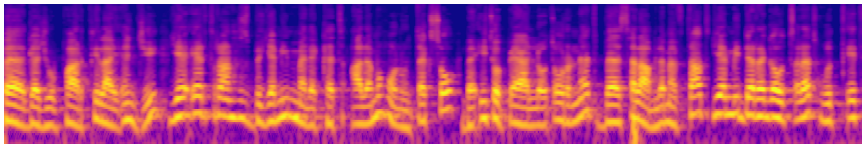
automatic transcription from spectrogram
በገዢው ፓርቲ ላይ እንጂ የኤርትራን ህዝብ የሚመለከት አለመሆኑን ጠቅሶ በኢትዮጵያ ያለው ጦርነት በሰላም ለመፍታት የሚደረገው ጥረት ውጤት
